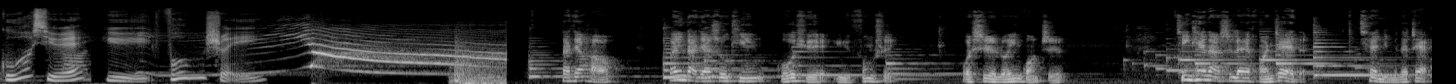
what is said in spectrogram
国学与风水。大家好，欢迎大家收听《国学与风水》，我是罗云广直。今天呢是来还债的，欠你们的债。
